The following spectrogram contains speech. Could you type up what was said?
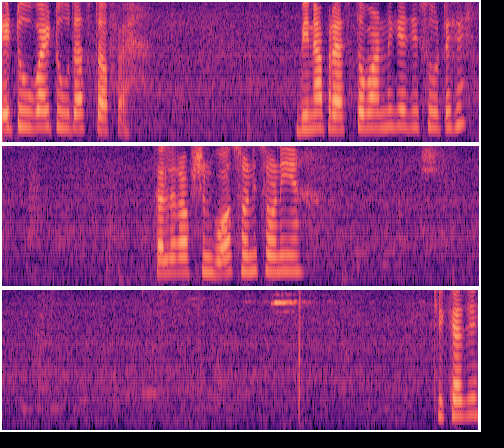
ਇਹ 2x2 ਦਾ ਸਟਫ ਹੈ। ਬਿਨਾ ਪ੍ਰੈਸ ਤੋਂ ਬਣਨਗੇ ਜੀ ਸੂਟ ਇਹ। ਕਲਰ ਆਪਸ਼ਨ ਬਹੁਤ ਸੋਹਣੀ ਸੋਹਣੀ ਹੈ। ਠੀਕ ਹੈ ਜੀ।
